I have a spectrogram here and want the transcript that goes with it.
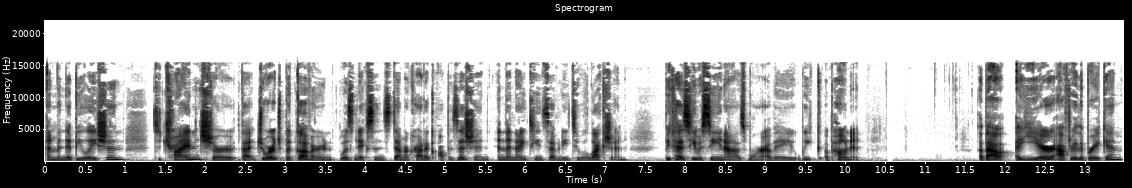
and manipulation to try and ensure that George McGovern was Nixon's Democratic opposition in the 1972 election, because he was seen as more of a weak opponent. About a year after the break in,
